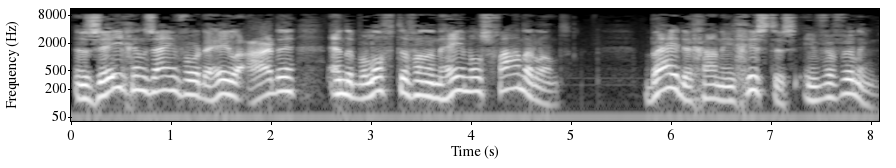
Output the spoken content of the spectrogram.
Een zegen zijn voor de hele aarde en de belofte van een hemels vaderland. Beide gaan in Christus in vervulling.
